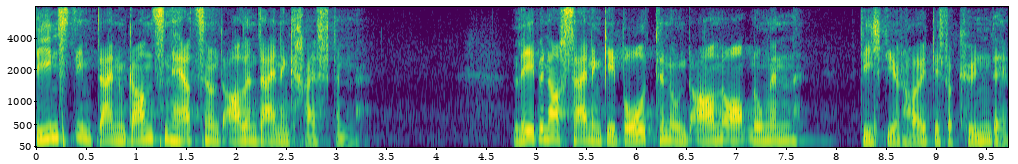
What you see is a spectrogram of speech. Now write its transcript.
dienst ihm deinem ganzen Herzen und allen deinen Kräften. Lebe nach seinen Geboten und Anordnungen, die ich dir heute verkünde.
